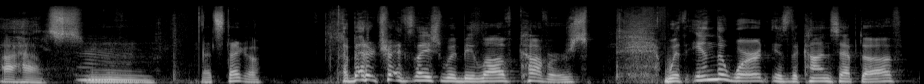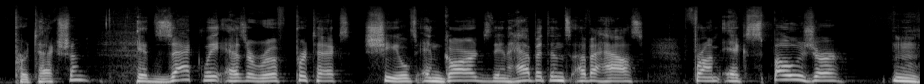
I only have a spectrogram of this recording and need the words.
a house. Mm. That's Stego. A better translation would be love covers. Within the word is the concept of protection, exactly as a roof protects, shields, and guards the inhabitants of a house from exposure. Mm.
